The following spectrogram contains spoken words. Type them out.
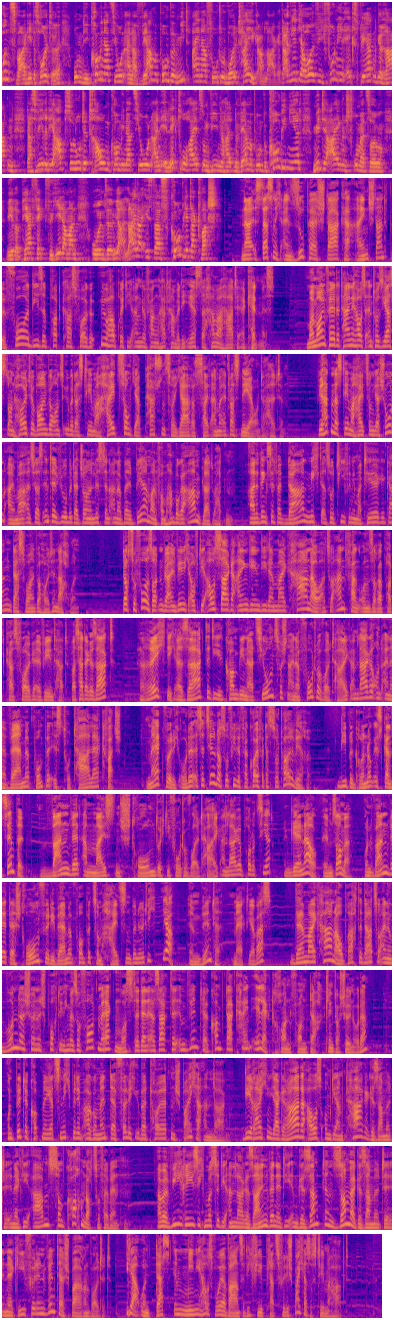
Und zwar geht es heute um die Kombination einer Wärmepumpe mit einer Photovoltaikanlage. Da wird ja häufig von den Experten geraten, das wäre die absolute Traumkombination. Eine Elektroheizung wie eine, halt eine Wärmepumpe kombiniert mit der eigenen Stromerzeugung wäre perfekt für jedermann. Und ähm, ja, leider ist das kompletter Quatsch. Na, ist das nicht ein super starker Einstand? Bevor diese Podcast-Folge überhaupt richtig angefangen hat, haben wir die erste hammerharte Erkenntnis. Moin Moin, verehrte Tiny House Enthusiasten, und heute wollen wir uns über das Thema Heizung, ja passend zur Jahreszeit, einmal etwas näher unterhalten. Wir hatten das Thema Heizung ja schon einmal, als wir das Interview mit der Journalistin Annabel Beermann vom Hamburger Abendblatt hatten. Allerdings sind wir da nicht so tief in die Materie gegangen, das wollen wir heute nachholen. Doch zuvor sollten wir ein wenig auf die Aussage eingehen, die der Mike Hanau zu Anfang unserer Podcast-Folge erwähnt hat. Was hat er gesagt? Richtig, er sagte, die Kombination zwischen einer Photovoltaikanlage und einer Wärmepumpe ist totaler Quatsch. Merkwürdig, oder? Es erzählen doch so viele Verkäufer, dass es so toll wäre. Die Begründung ist ganz simpel. Wann wird am meisten Strom durch die Photovoltaikanlage produziert? Genau, im Sommer. Und wann wird der Strom für die Wärmepumpe zum Heizen benötigt? Ja, im Winter. Merkt ihr was? Der Mike Hanau brachte dazu einen wunderschönen Spruch, den ich mir sofort merken musste, denn er sagte, im Winter kommt da kein Elektron vom Dach. Klingt doch schön, oder? Und bitte kommt mir jetzt nicht mit dem Argument der völlig überteuerten Speicheranlagen. Die reichen ja gerade aus, um die am Tage gesammelte Energie abends zum Kochen noch zu verwenden. Aber wie riesig müsste die Anlage sein, wenn ihr die im gesamten Sommer gesammelte Energie für den Winter sparen wolltet? Ja, und das im Minihaus, wo ihr wahnsinnig viel Platz für die Speichersysteme habt.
